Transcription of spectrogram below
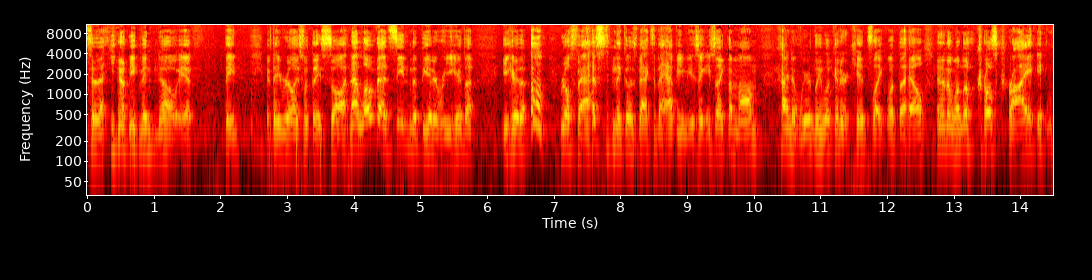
so that you don't even know if they if they realize what they saw. And I love that scene in the theater where you hear the you hear the oh real fast and it goes back to the happy music. It's like the mom kind of weirdly look at her kids like what the hell, and then the one little girl's crying.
